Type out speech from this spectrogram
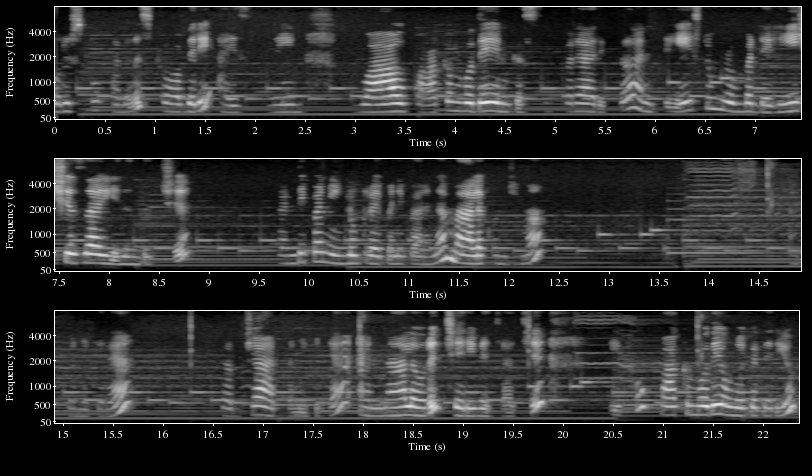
ஒரு ஸ்கூப் அளவு ஸ்ட்ராபெரி ஐஸ்கிரீம் வாவ் பார்க்கும்போதே எனக்கு சூப்பராக இருக்குது அண்ட் டேஸ்ட்டும் ரொம்ப டெலிஷியஸாக இருந்துச்சு. கண்டிப்பாக நீங்களும் ட்ரை பண்ணி பாருங்கள் மேலே கொஞ்சமாக ஆட் பண்ணிக்கிறேன். சப்ஜா ஆட் பண்ணிக்கிட்டேன். அண்ட் மேலே ஒரு செரி வச்சாச்சு. இப்போ பார்க்கும்போதே உங்களுக்கு தெரியும்.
